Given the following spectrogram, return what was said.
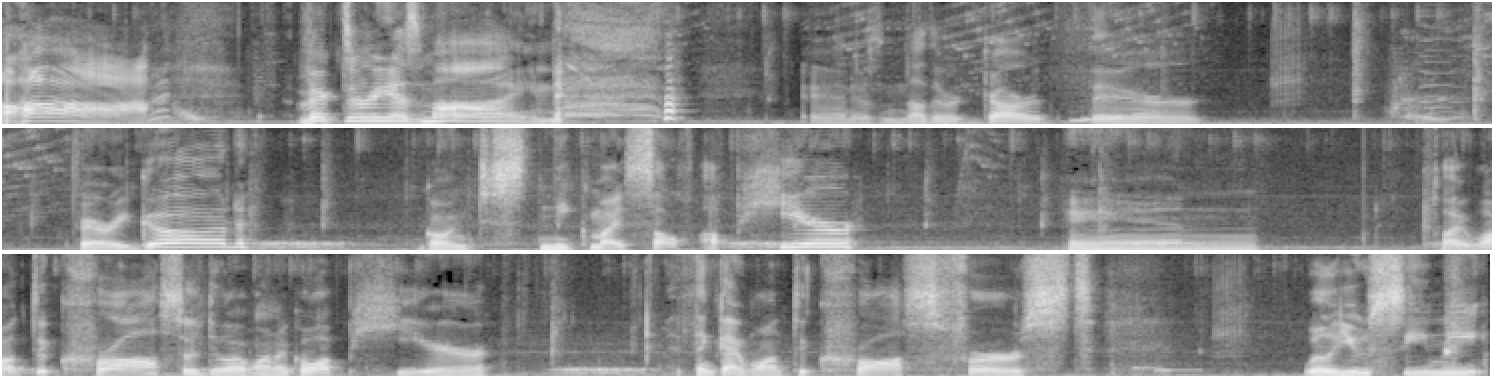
Aha! Victory is mine! and there's another guard there. Very good. I'm going to sneak myself up here. And... Do I want to cross or do I want to go up here? I think I want to cross first. Will you see me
